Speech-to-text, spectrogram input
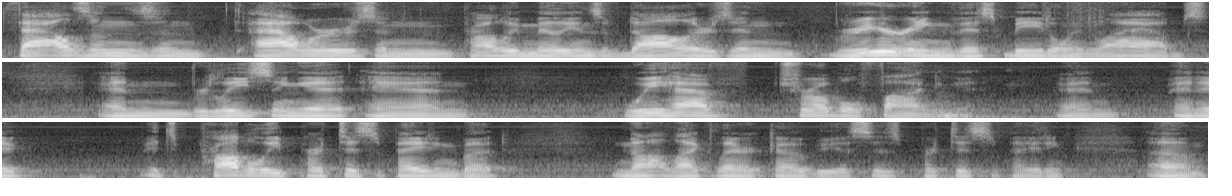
thousands and hours and probably millions of dollars in rearing this beetle in labs and releasing it and we have trouble finding it. And and it it's probably participating but not like Laricobius is participating. Um,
